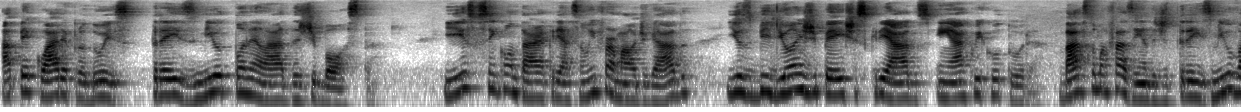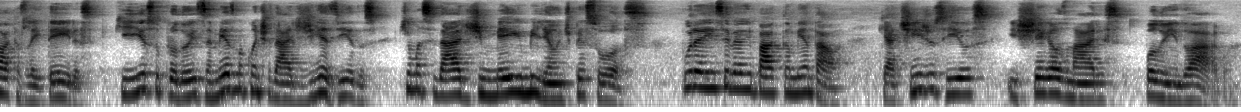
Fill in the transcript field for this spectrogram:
a pecuária produz 3 mil toneladas de bosta. E isso sem contar a criação informal de gado e os bilhões de peixes criados em aquicultura. Basta uma fazenda de 3 mil vacas leiteiras que isso produz a mesma quantidade de resíduos que uma cidade de meio milhão de pessoas. Por aí se vê o impacto ambiental, que atinge os rios e chega aos mares, poluindo a água.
